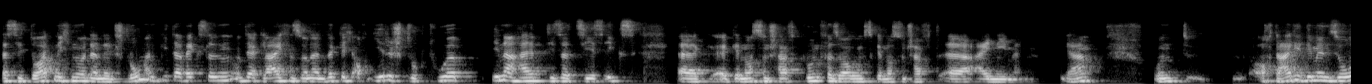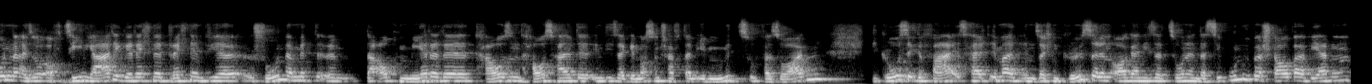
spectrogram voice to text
dass sie dort nicht nur dann den Stromanbieter wechseln und dergleichen, sondern wirklich auch ihre Struktur innerhalb dieser CSX äh, Genossenschaft, Grundversorgungsgenossenschaft äh, einnehmen. Ja, und auch da die Dimension, also auf zehn Jahre gerechnet, rechnen wir schon damit, äh, da auch mehrere tausend Haushalte in dieser Genossenschaft dann eben mit zu versorgen. Die große Gefahr ist halt immer in solchen größeren Organisationen, dass sie unüberschaubar werden,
